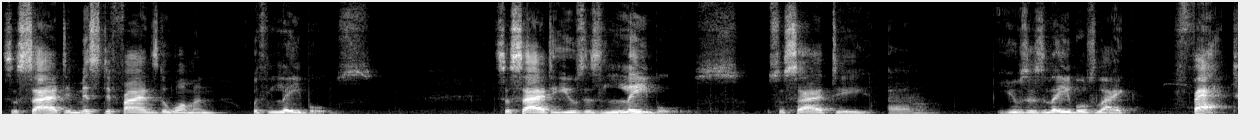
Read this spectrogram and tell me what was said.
society misdefines the woman with labels. Society uses labels. Society uh, uses labels like fat.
